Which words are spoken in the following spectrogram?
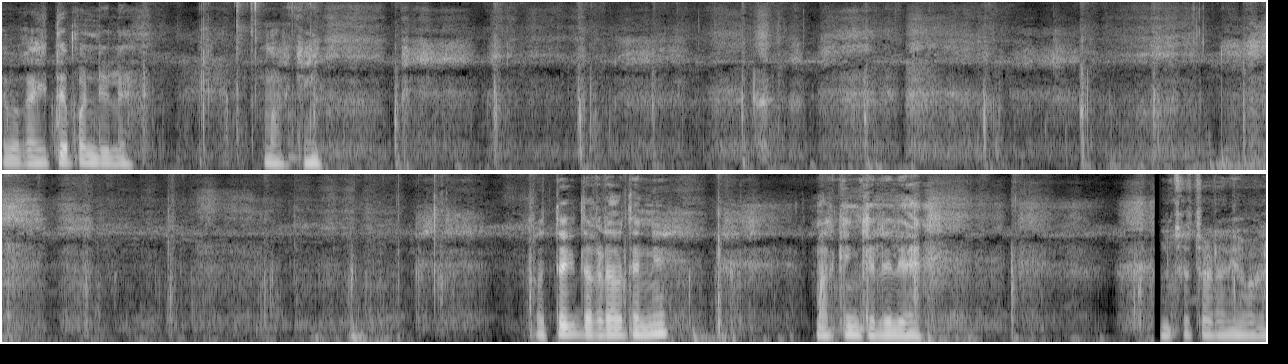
हे बघा इथे पण दिले मार्किंग प्रत्येक दगडावर त्यांनी मार्किंग केलेली आहे. आमच्या चढण हे बघा.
